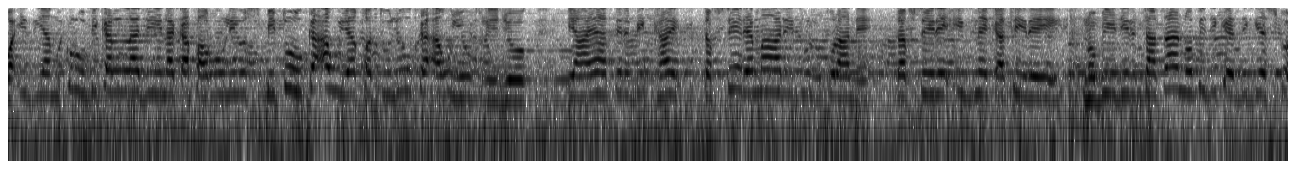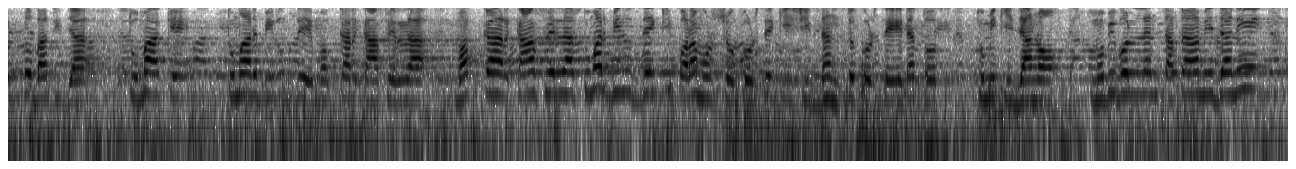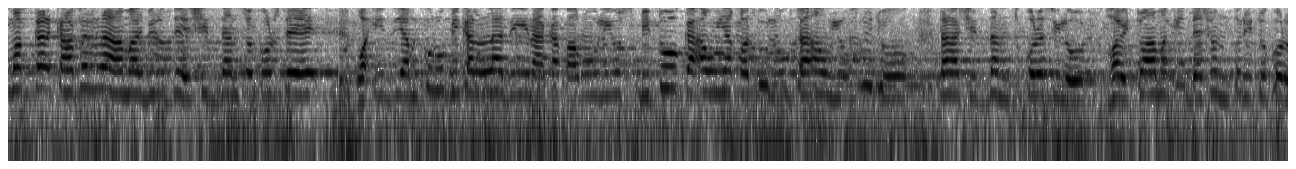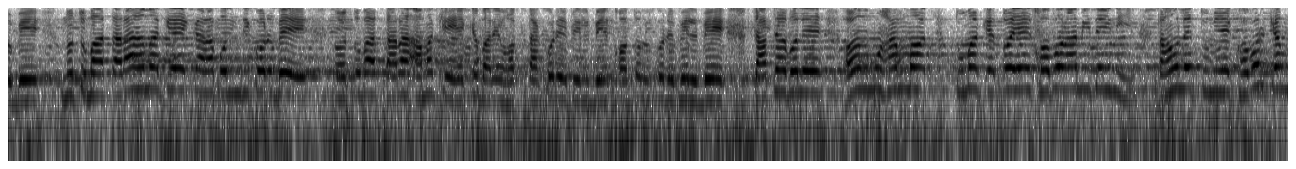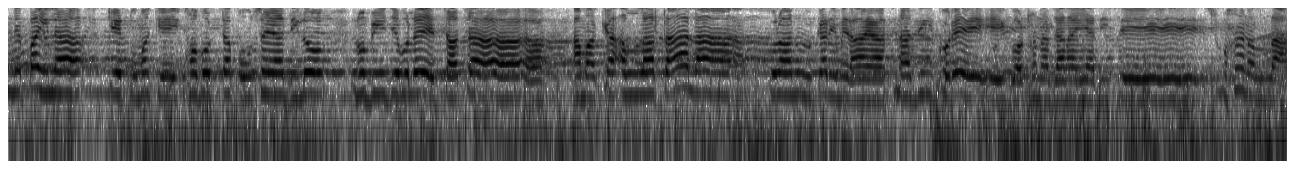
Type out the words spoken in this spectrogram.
وَإِذْ يَمْكُرُ بِكَ الَّذِينَ كَفَرُوا لِيُثْبِتُوكَ أَوْ يَقْتُلُوكَ أَوْ يُخْرِجُوكَ এই আয়াতের ব্যাখ্যায় তাফসীরে মারিফুল কোরআনে, তাফসীরে ইবনে কাসিরে নবীজির চাচা নবীজিকে জিজ্ঞেস করল বাতিজা তোমাকে, তোমার বিরুদ্ধে মক্কার কাফেররা মক্কার কাফেররা তোমার বিরুদ্ধে কি পরামর্শ করছে, কি সিদ্ধান্ত করছে, এটা তো তুমি কি জানো? নবী বললেন, চাচা, আমি জানি, মক্কার কাফেররা আমার বিরুদ্ধে সিদ্ধান্ত করছে ওয়াইদ ইয়ামকুরু বিকাল্লাযিনা কাফারু লিয়ুসবিতুকা আও ইয়াকতুলুকা আও ইউখরিজুক তারা সিদ্ধান্ত করেছিল, হয়তো আমাকে দেশান্তরিত করবে, নতুবা তারা আমাকে কারাবন্দি করবে, নতুবা তারা আমাকে একেবারে হত্যা করে ফেলবে, কতল করে ফেলবে। চাচা বলে, ও মুহাম্মদ, তোমাকে তো এই খবর আমি দেইনি, তাহলে তুমি এই খবর কেমনে পাইলা? কে তোমাকে এই খবরটা পৌঁছাইয়া দিল? নবী যে বলে, চাচা, আমাকে আল্লাহ তালা কোরআনুল কারিমের আয়াত নাজিল করে এই ঘটনা জানাইয়া দিছে। সুবহানাল্লাহ।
